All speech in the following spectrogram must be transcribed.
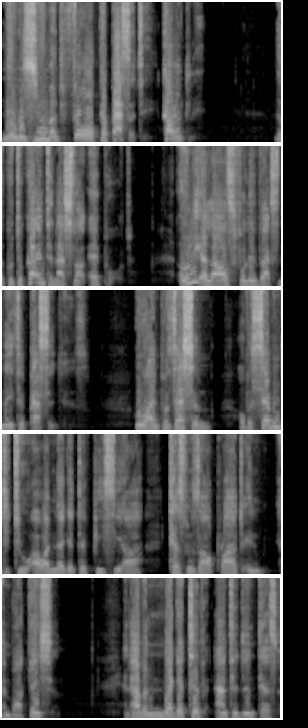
may resume at full capacity. Currently, the Kotoka International Airport only allows fully vaccinated passengers who are in possession of a 72-hour negative PCR test result prior to embarkation and have a negative antigen test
